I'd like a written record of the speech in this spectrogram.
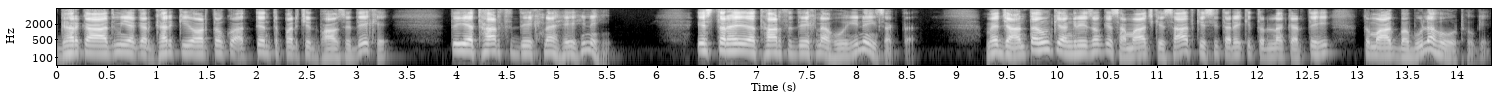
घर का आदमी अगर घर की औरतों को अत्यंत परिचित भाव से देखे तो यथार्थ देखना है ही नहीं। इस तरह यथार्थ देखना हो ही नहीं सकता। मैं जानता हूँ कि अंग्रेज़ों के समाज के साथ किसी तरह की तुलना करते ही तुम आग बबूला हो उठोगे।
